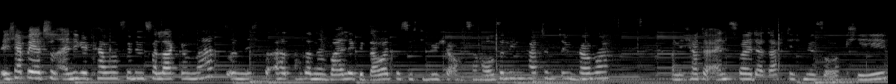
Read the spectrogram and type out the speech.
ich habe ja jetzt schon einige Cover für den Verlag gemacht und es hat, hat eine Weile gedauert, bis ich die Bücher auch zu Hause liegen hatte mit dem Cover. Und ich hatte ein, zwei, da dachte ich mir so, okay,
